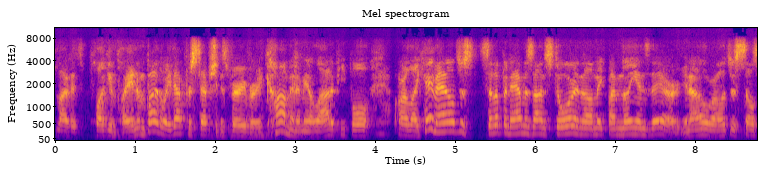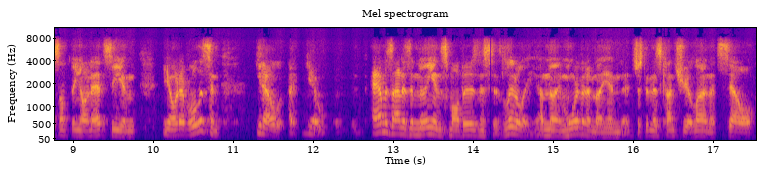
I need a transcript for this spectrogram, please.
that it's plug and play. And by the way, that perception is very very common. I mean, a lot of people are like, "Hey man, I'll just set up an Amazon store and I'll make my millions there," you know, or I'll just sell something on Etsy and you know whatever. Well, listen, you know, uh, you know, Amazon is a million small businesses, literally a million, more than a million, uh, just in this country alone that sell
